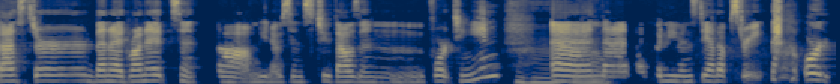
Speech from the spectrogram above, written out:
faster than I'd run it since um, you know, since 2014. Mm-hmm. And wow. then I couldn't even stand up straight or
